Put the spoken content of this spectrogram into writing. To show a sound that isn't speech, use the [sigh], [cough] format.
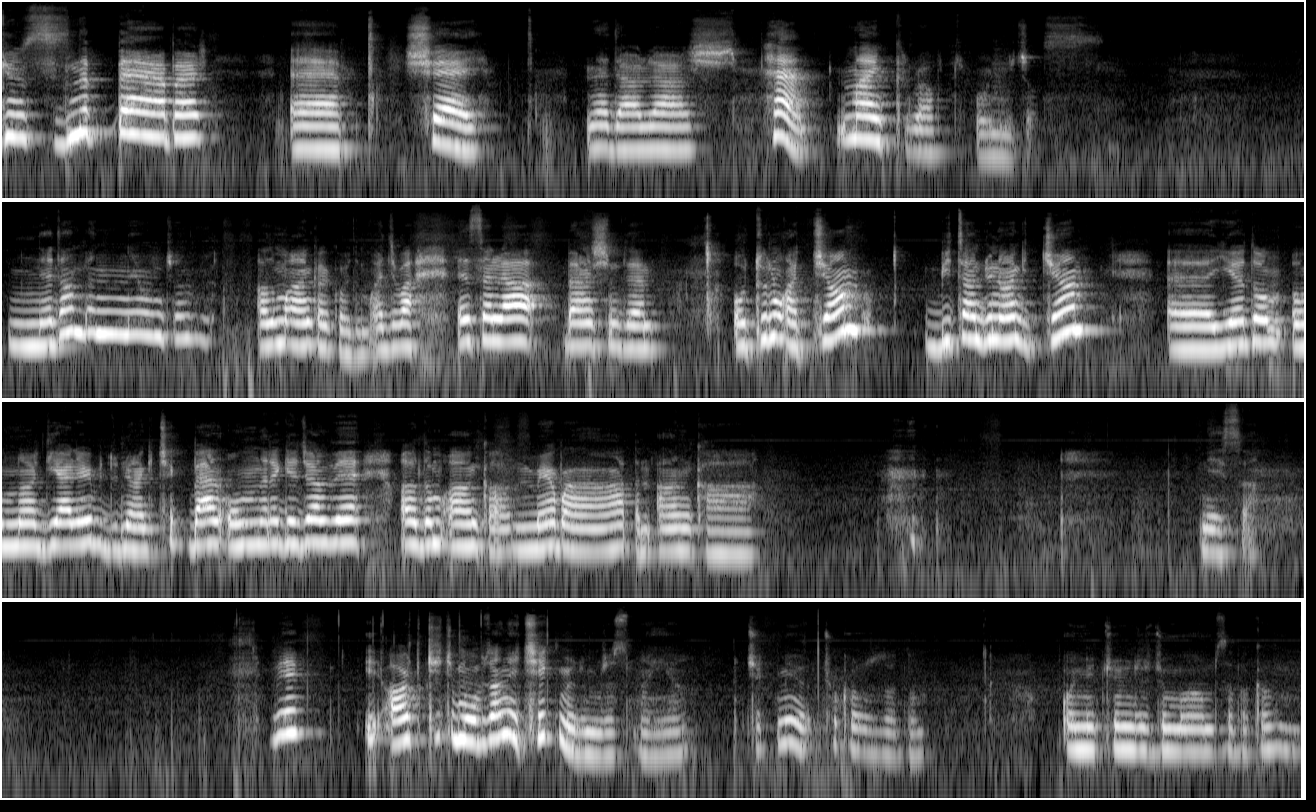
bugün sizinle beraber e, şey ne derler? He, Minecraft oynayacağız. Neden ben ne oynayacağım? Adımı Anka koydum. Acaba mesela ben şimdi oturum açacağım. Bir tane dünya gideceğim. Ee, ya da on- onlar diğerleri bir dünya gidecek. Ben onlara geleceğim ve adım Anka. Merhaba ben Anka. [laughs] Neyse. Ve e, artık hiç Mobzane çekmiyordum resmen ya. Çekmiyor. Çok özledim. 13. Cuma'mıza bakalım mı?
